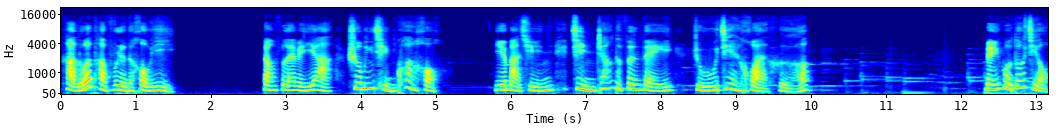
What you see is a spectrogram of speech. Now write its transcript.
卡洛塔夫人的后裔。当弗莱维亚说明情况后，野马群紧张的氛围逐渐缓和。没过多久。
